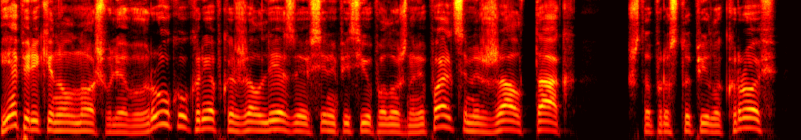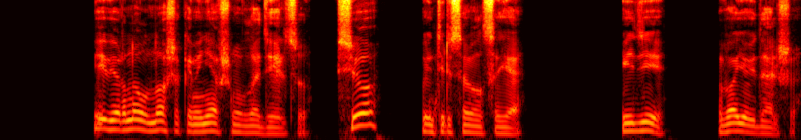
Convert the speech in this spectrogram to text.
я перекинул нож в левую руку, крепко сжал лезвие всеми пятью положенными пальцами, сжал так, что проступила кровь, и вернул нож окаменевшему владельцу. «Все?» — поинтересовался я. «Иди, воюй дальше».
